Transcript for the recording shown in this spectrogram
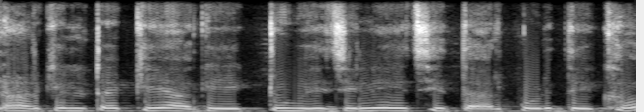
নারকেলটাকে আগে একটু ভেজে নিয়েছি, তারপর দেখো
